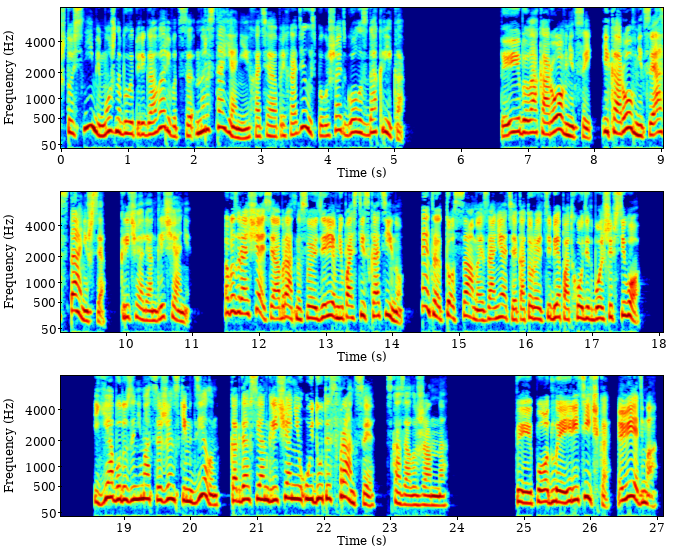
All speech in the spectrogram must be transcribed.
что с ними можно было переговариваться на расстоянии, хотя приходилось повышать голос до крика. «Ты была коровницей, и коровницей останешься!» — кричали англичане. «Возвращайся обратно в свою деревню пасти скотину. Это то самое занятие, которое тебе подходит больше всего. «Я буду заниматься женским делом, когда все англичане уйдут из Франции», — сказала Жанна. «Ты подлая еретичка, ведьма!» —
